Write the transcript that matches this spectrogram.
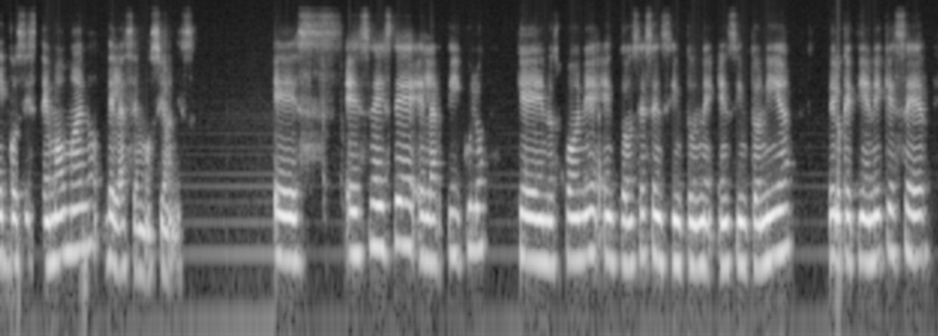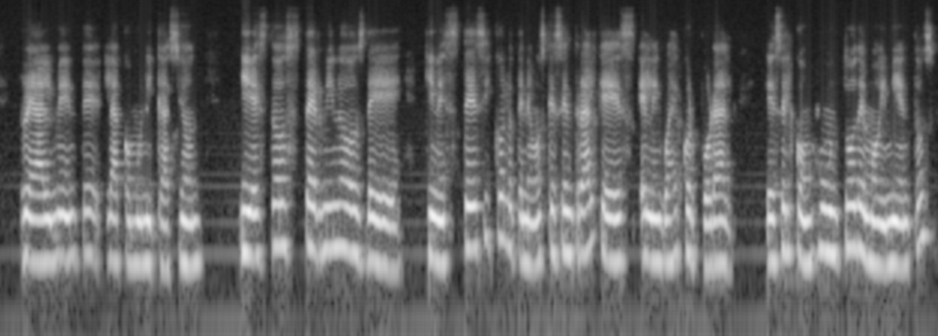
ecosistema humano de las emociones. Es, es este el artículo que nos pone entonces en sintonía, en sintonía de lo que tiene que ser realmente la comunicación. Y estos términos de kinestésico lo tenemos que central, que es el lenguaje corporal, que es el conjunto de movimientos,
